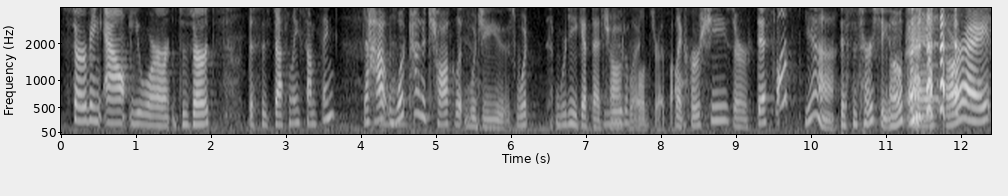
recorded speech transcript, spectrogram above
serving out your desserts, this is definitely something now, how, what kind of chocolate would you use? What, where do you get that chocolate? Beautiful drizzle. Like Hershey's or? This one? Yeah. This is Hershey's. Okay, all right.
